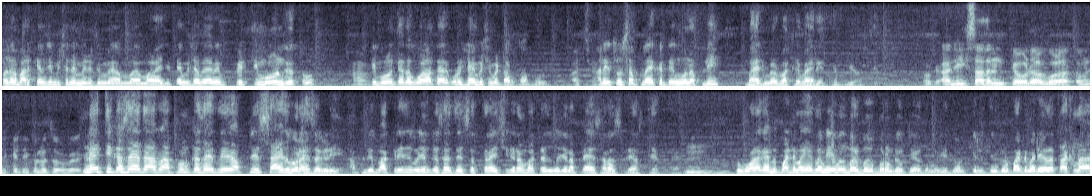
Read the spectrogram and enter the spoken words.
पंधरा बारक्यांची मिशन मळायची. त्या मिशनमध्ये आम्ही पीठ ती मळून घेतो. हा. ती मळून त्याचा गोळा तयार करून ह्या मिशनमध्ये टाकतो आपण. अच्छा. आणि इथून सप्लाय कटिंग होऊन आपली बाहेर मिळ- भाकरी बाहेर येते आपली. ओके. आणि साधारण केवढा गोळ असतो? म्हणजे किती किलोचं वगैरे? नाही ती कसं आहे आता आपण कसं आहे ते आपली साईज वर आहे सगळी. आपली भाकरीचं वजन कसं असते सत्तर ऐंशी ग्राम भाकरीचं वजन आपल्या सरासरी असते आपल्या. हम्म. तो गोळा काय मी पाठीमागे एकदम एकदम भर- भरून ठेवतो एकदम म्हणजे दोन किलो तीन किलो पाठीमागे एकदा टाकला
